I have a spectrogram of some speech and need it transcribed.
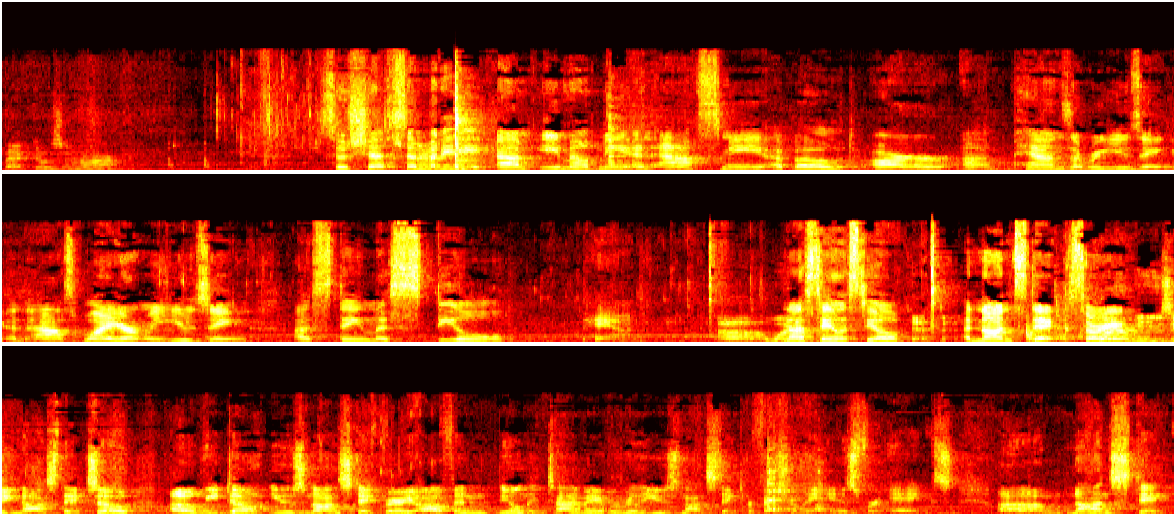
That goes in our so, Chef, somebody um, emailed me and asked me about our um, pans that we're using and asked why aren't we using a stainless steel pan? Uh, Not stainless steel, a non-stick. Sorry. Why are we using non-stick? So uh, we don't use non-stick very often. The only time I ever really use non-stick professionally is for eggs. Um, non-stick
